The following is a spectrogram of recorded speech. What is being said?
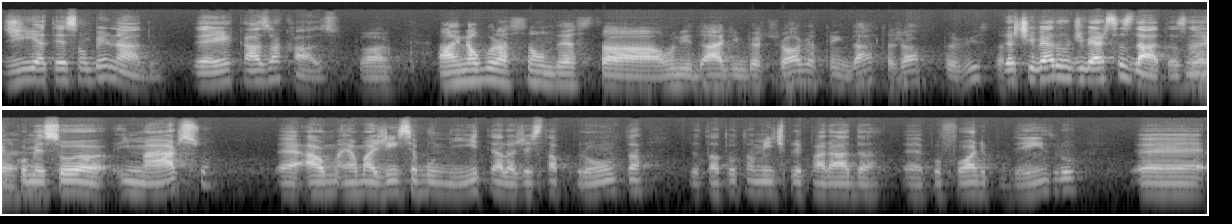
de ir até São Bernardo é caso a caso. Claro. A inauguração desta unidade em Bertioga tem data já prevista? Já tiveram diversas datas, né? É. Começou em março, é, é uma agência bonita, ela já está pronta, já está totalmente preparada é, por fora e por dentro. É,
